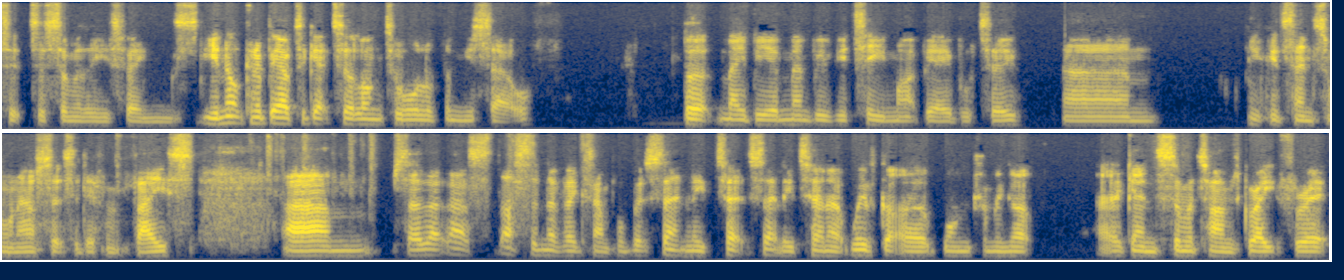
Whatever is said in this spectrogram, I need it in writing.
to, to some of these things. You're not going to be able to get to along to all of them yourself, but maybe a member of your team might be able to. Um, you could send someone else that's a different face. Um, so that, that's that's another example. But certainly, t- certainly turn up. We've got a one coming up again. Summertime's great for it.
